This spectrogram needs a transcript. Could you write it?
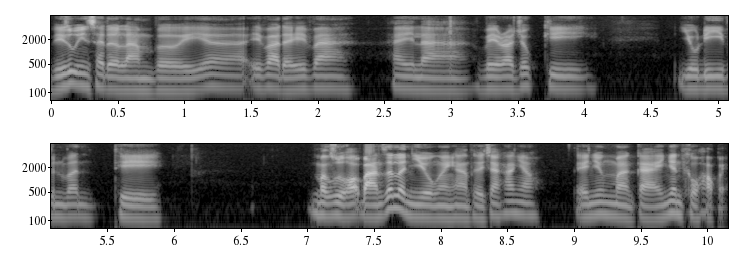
ví dụ insider làm với uh, Eva de Eva hay là Vera Jockey, Yodi vân vân. Thì mặc dù họ bán rất là nhiều ngành hàng thời trang khác nhau thế nhưng mà cái nhân khẩu học ấy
